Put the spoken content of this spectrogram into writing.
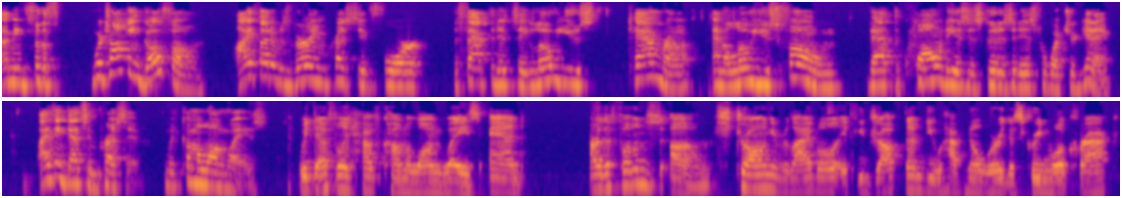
I mean for the we're talking Go phone. I thought it was very impressive for the fact that it's a low use camera and a low use phone that the quality is as good as it is for what you're getting. I think that's impressive. We've come a long ways. We definitely have come a long ways. And are the phones um, strong and reliable? If you drop them, do you have no worry the screen will crack?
